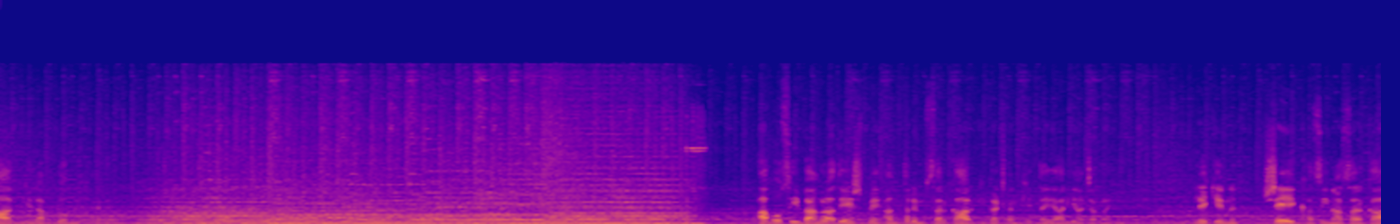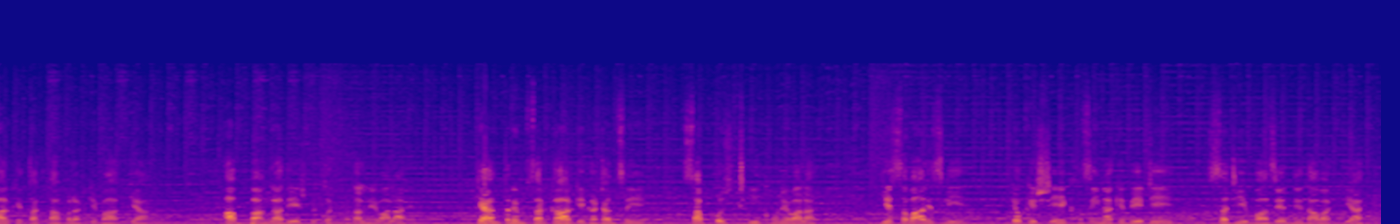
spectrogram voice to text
आग की लपटों में गए। अब उसी बांग्लादेश में अंतरिम सरकार के गठन की तैयारियाँ चल रही लेकिन शेख हसीना सरकार के तख्ता पलट के बाद क्या? अब बांग्लादेश में कुछ बदलने वाला है? क्या अंतरिम सरकार के गठन से सब कुछ ठीक होने वाला है। ये सवाल इसलिए, क्योंकि शेख हसीना के बेटे सजीव वाजेद ने दावा किया है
